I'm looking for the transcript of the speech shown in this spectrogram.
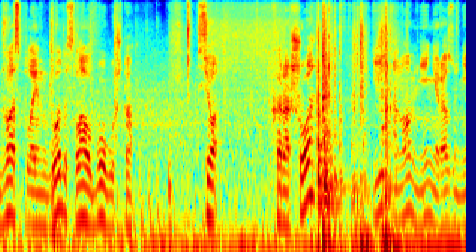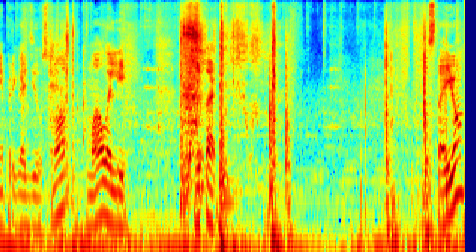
два с половиной года, слава богу, что все хорошо, и оно мне ни разу не пригодилось, но мало ли. Итак, достаем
